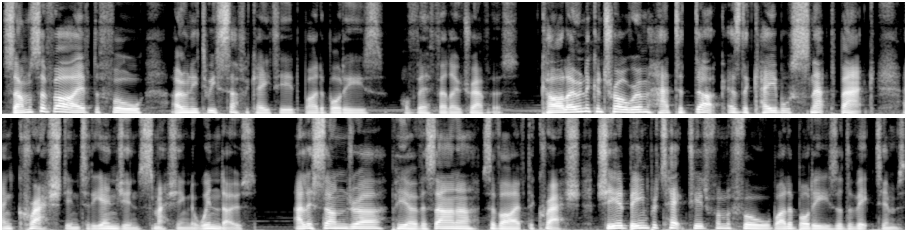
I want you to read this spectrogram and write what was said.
Some survived the fall only to be suffocated by the bodies of their fellow travellers. Carlo in the control room had to duck as the cable snapped back and crashed into the engine, smashing the windows. Alessandra Piovesana survived the crash. She had been protected from the fall by the bodies of the victims,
